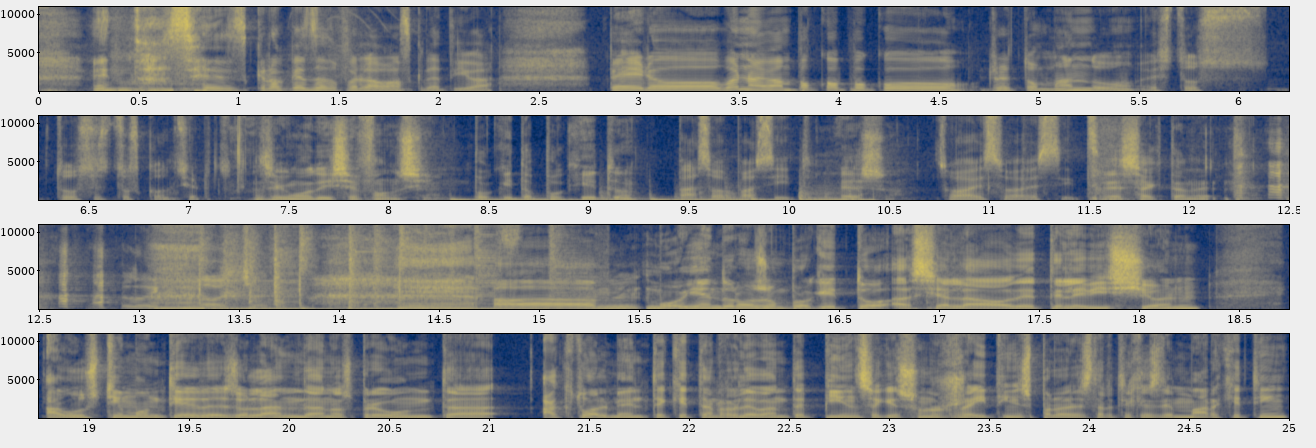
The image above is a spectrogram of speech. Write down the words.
Entonces, creo que esa fue la más creativa. Pero bueno, ahí van poco a poco retomando estos, todos estos conciertos, Así como dice Fonsi, poquito a poquito. paso a pasito, Eso, suave, suavecito. exactamente. Lo. Um, moviéndonos un poquito hacia el lado de televisión, Agustín Montiel desde Holanda nos pregunta actualmente qué tan relevante piensa que son los ratings para las estrategias de marketing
